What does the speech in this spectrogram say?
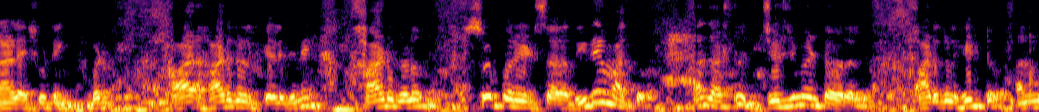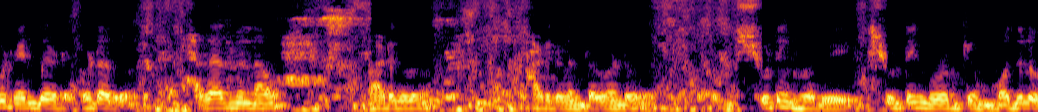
ನಾಳೆ ಶೂಟಿಂಗ್. ಬಟ್ ಹಾಡುಗಳು ಕೇಳಿದೀನಿ ಹಾಡುಗಳು ಸೂಪರ್ ಹಿಟ್ ಸರ್ ಅದು. ಇದೇ ಮಾತು. ಅಂದ್ರೆ ಅಷ್ಟು ಜಡ್ಜ್ಮೆಂಟ್ ಅವರಲ್ಲಿ. ಹಾಡುಗಳು ಹಿಟ್ ಅಂದ್ಬಿಟ್ಟು ಹೆಂಡ್ ಹೊಟ್ಟೋದ್ರು ಅದಾದ್ಮೇಲೆ ನಾವು ಹಾಡುಗಳು, ಹಾಡುಗಳನ್ನ ತಗೊಂಡು ಶೂಟಿಂಗ್ ಹೋದ್ವಿ. ಶೂಟಿಂಗ್ ಹೋಗಕ್ಕೆ ಮೊದಲು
